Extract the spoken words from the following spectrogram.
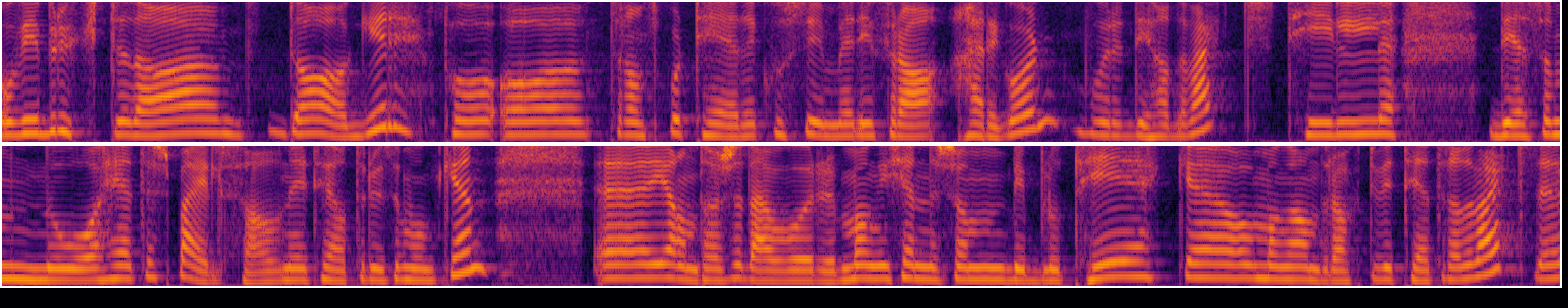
Og vi brukte da dager på å transportere kostymer fra herregården, hvor de hadde vært, til det som nå heter Speilsalen i Teaterhuset Munken. Eh, I andre etasje der hvor mange kjenner som biblioteket og mange andre aktiviteter hadde vært. Det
